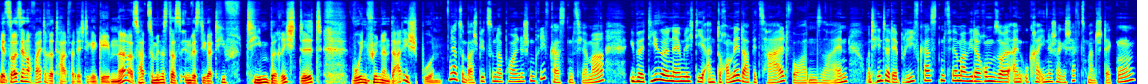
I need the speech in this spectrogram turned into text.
jetzt soll es ja noch weitere Tatverdächtige geben. Ne? Das hat zumindest das Investigativteam berichtet. Wohin führen denn da die Spuren? Ja, zum Beispiel zu einer polnischen Briefkastenfirma. Über die soll nämlich die Andromeda bezahlt worden sein. Und hinter der Briefkastenfirma wiederum soll ein ukrainischer Geschäftsmann stecken.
